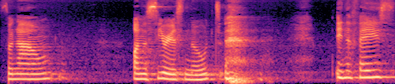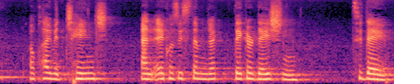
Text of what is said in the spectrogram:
so now, on a serious note, in the face of climate change and ecosystem de- degradation today,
